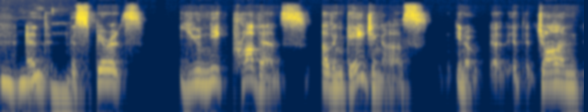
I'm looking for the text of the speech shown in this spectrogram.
Mhm. and Mhm. the spirit's unique province of engaging us you know uh, john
